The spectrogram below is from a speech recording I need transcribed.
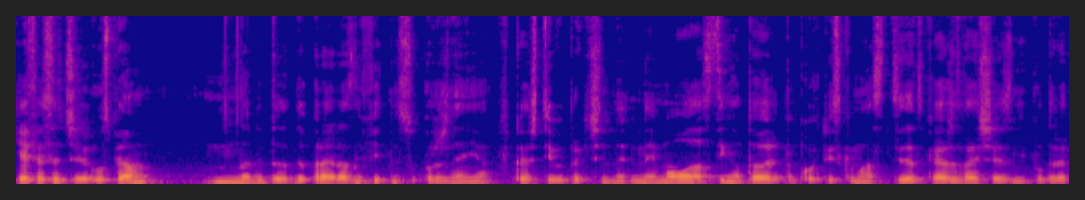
кефе се, че успявам нали, да, да правя разни фитнес упражнения вкъщи, въпреки че не, не мога да стигна този ритъм, който искам аз. Ти да кажа 26 дни подред.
